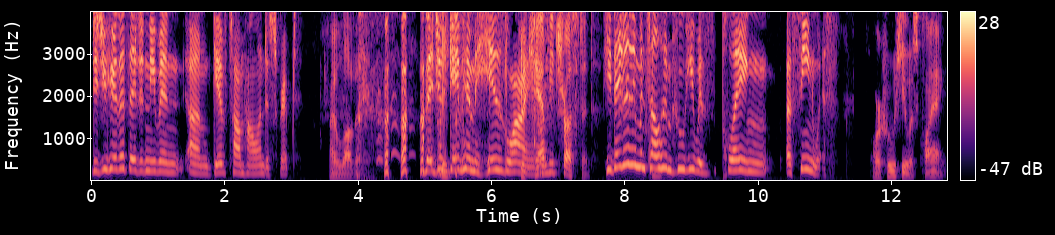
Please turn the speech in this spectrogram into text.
Did you hear that they didn't even um, give Tom Holland a script? I love it. They just gave him his lines. He can be trusted, He they didn't even tell him who he was playing a scene with. or who he was playing.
